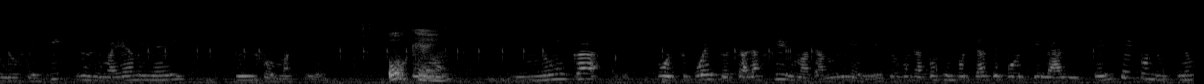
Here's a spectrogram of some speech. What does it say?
en los registros de Miami Dade tu información. Ok. Pero nunca, por supuesto, está la firma también. Eso es una cosa importante porque la licencia de conducción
